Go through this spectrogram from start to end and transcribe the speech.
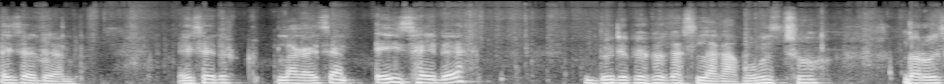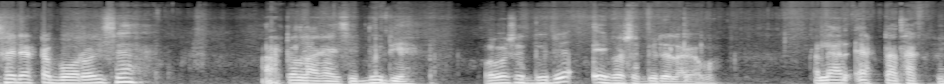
এই সাইডে আন এই সাইডে লাগাইছে আর এই সাইডে দুইটা পেঁপে গাছ লাগাবো, বুঝছ? ধর, ওই সাইডে একটা বড় হয়েছে আর একটা লাগাইছি, দুইটা। পাশে দুইটা, এই পাশে দুইটা লাগাবো। তাহলে আর একটা থাকবে।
